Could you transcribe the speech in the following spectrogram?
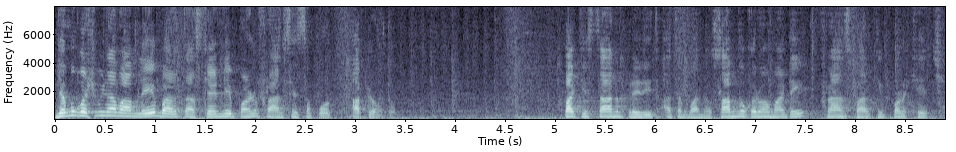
જમ્મુ કાશ્મીરના મામલે ભારતના સ્ટેન્ડને પણ ફ્રાન્સે સપોર્ટ આપ્યો હતો. પાકિસ્તાન પ્રેરિત આતંકવાદનો સામનો કરવા માટે ફ્રાન્સ ભારતની પડખે છે.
